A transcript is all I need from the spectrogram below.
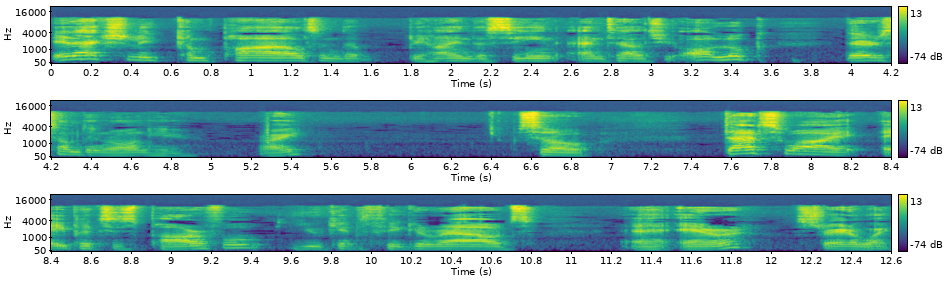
it actually compiles in the behind the scene and tells you, oh, look, there is something wrong here, right? So that's why Apex is powerful. You can figure out an error straight away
